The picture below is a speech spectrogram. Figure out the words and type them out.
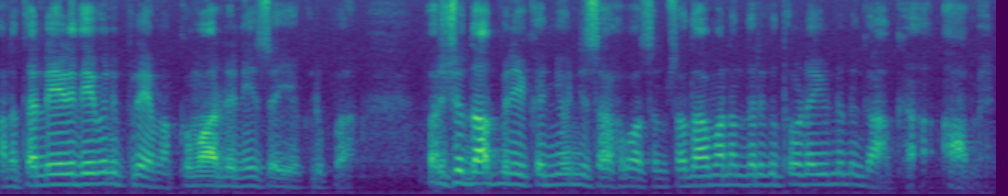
మన తండ్రి అయిన దేవుని ప్రేమ కుమారుడి నేసయ్య కృప పరిశుద్ధాత్మని యొక్క అన్యోన్య సహవాసం సదామానందరికి తోడయుండును గాక ఆమె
